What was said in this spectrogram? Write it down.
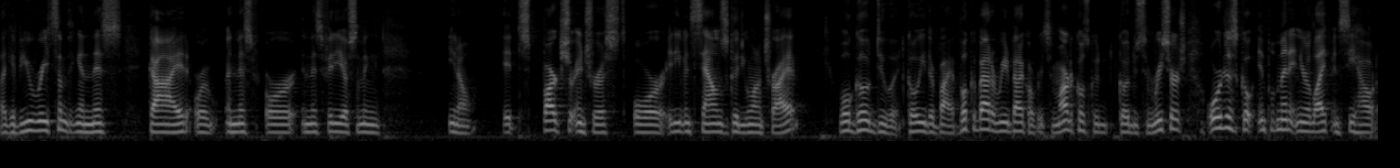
like if you read something in this guide or in this or in this video, something, you know, it sparks your interest or it even sounds good, you want to try it. Well, go do it. Go either buy a book about it, read about it, go read some articles, go, go do some research, or just go implement it in your life and see how it,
